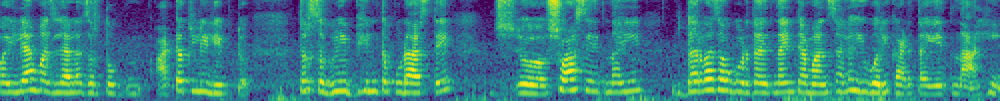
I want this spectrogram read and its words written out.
पहिल्या मजल्याला जर तो अटकली लिफ्ट तर सगळी भिंत पुढं असते. श्वास येत नाही दरवाजा उघडता येत नाही त्या माणसालाही वरी काढता येत नाही.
